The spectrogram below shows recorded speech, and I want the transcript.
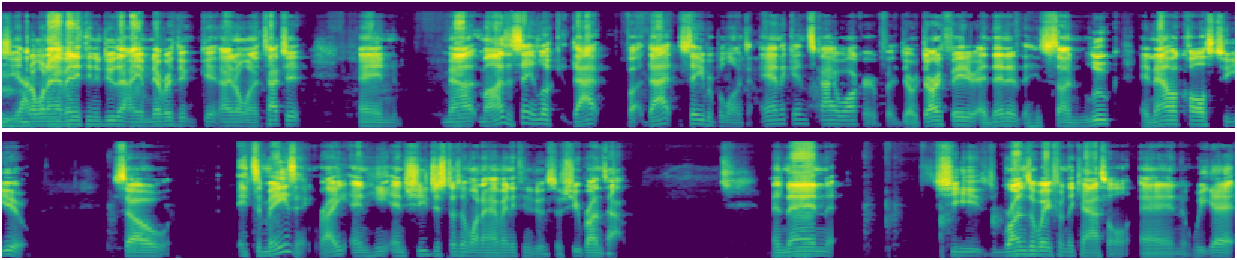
She Mhm. i don't want to have anything to do with that. I am never th- i don't want to touch it. And Ma- maz is saying look that that saber belonged to anakin skywalker or darth vader and then his son luke and now it calls to you. So it's amazing right? And he and she just doesn't want to have anything to do with it so she runs out. And then she runs away from the castle and we get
